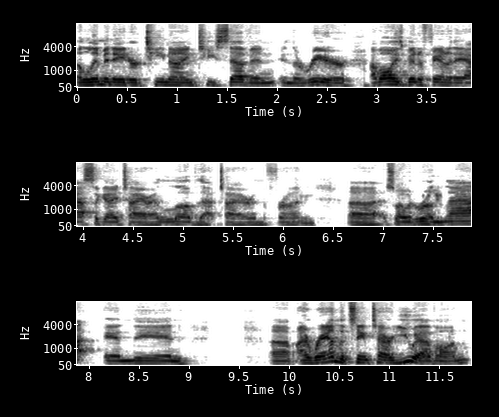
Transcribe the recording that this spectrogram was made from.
Eliminator T9 T7 in the rear. I've always been a fan of the Assegai tire. I love that tire in the front. Mhm. Uh, so I would run that, and then um, I ran the same tire you have on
